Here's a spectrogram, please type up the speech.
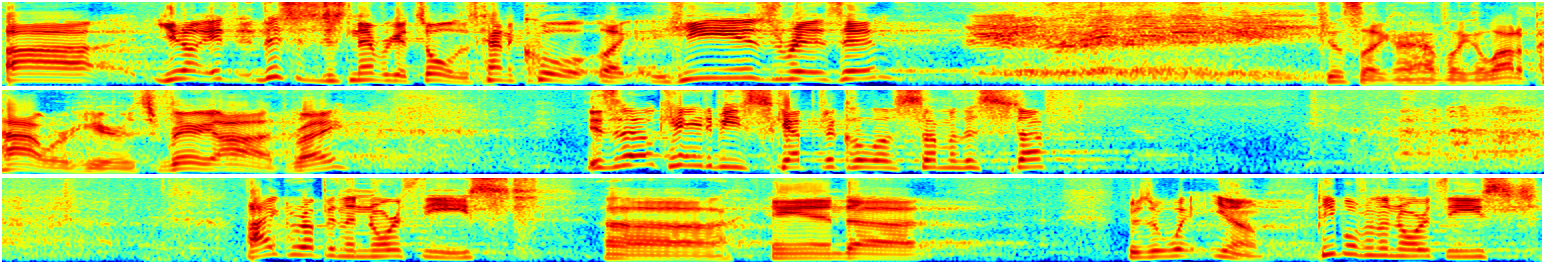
Uh, you know, it, this is just never gets old. It's kind of cool. Like, He is risen. He is risen Feels like I have like a lot of power here. It's very odd, right? Is it okay to be skeptical of some of this stuff? I grew up in the Northeast, uh, and uh, there's a way, you know, people from the Northeast,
